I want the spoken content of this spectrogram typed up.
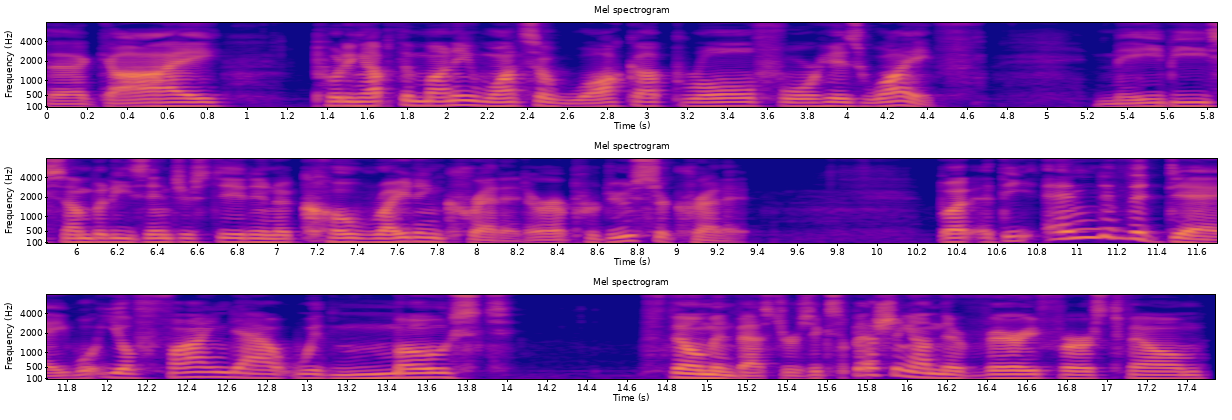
the guy putting up the money wants a walk up role for his wife. Maybe somebody's interested in a co writing credit or a producer credit. But at the end of the day, what you'll find out with most film investors, especially on their very first film.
